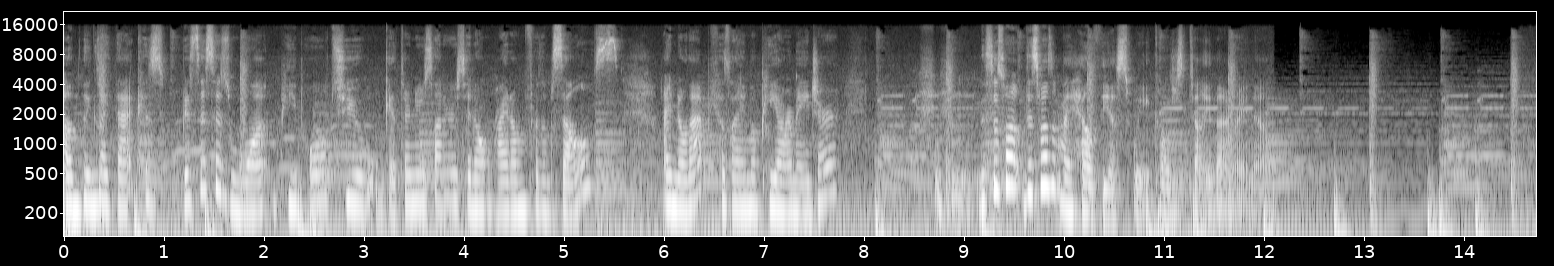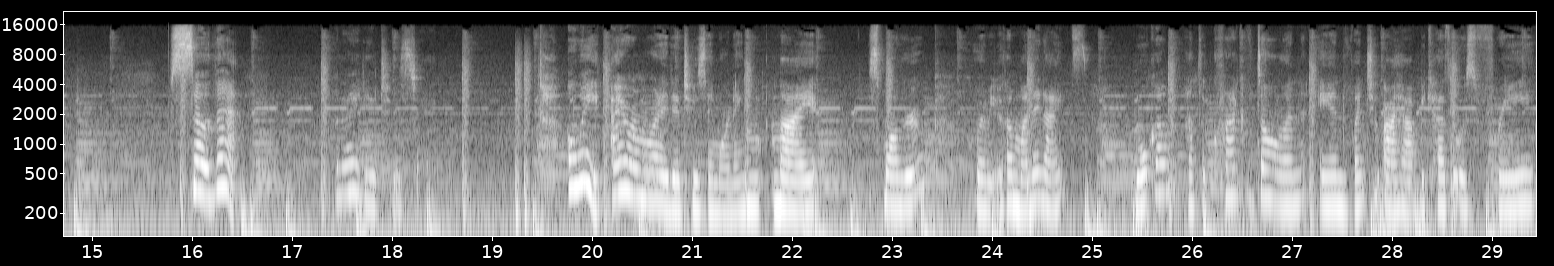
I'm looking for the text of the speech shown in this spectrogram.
um, things like that, because businesses want people to get their newsletters. They don't write them for themselves. I know that because I am a PR major. this is what this wasn't my healthiest week. I'll just tell you that right now. So then, what did I do Tuesday? Oh wait, I remember what I did Tuesday morning. My small group, who I meet with on Monday nights, woke up at the crack of dawn and went to IHOP because it was free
